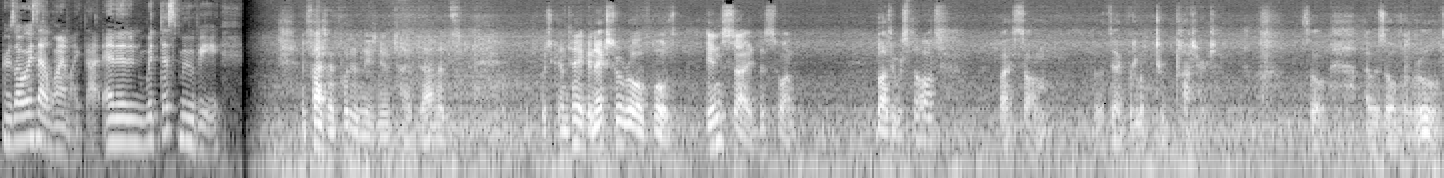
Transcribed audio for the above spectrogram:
There's always that line like that. And then with this movie, In fact, I put in these new type davits, which can take an extra row of boats inside this one. But it was thought by some that the deck would look too cluttered. So I was overruled.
